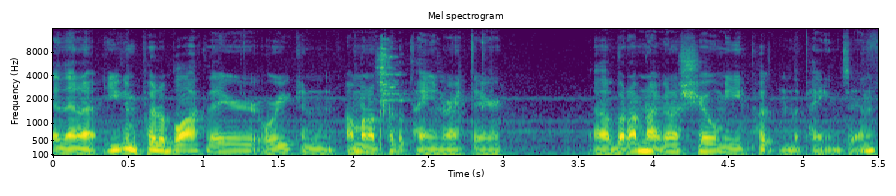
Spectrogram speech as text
And then uh, you can put a block there, or you can, I'm going to put a pane right there. Uh, but I'm not going to show me putting the panes in.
